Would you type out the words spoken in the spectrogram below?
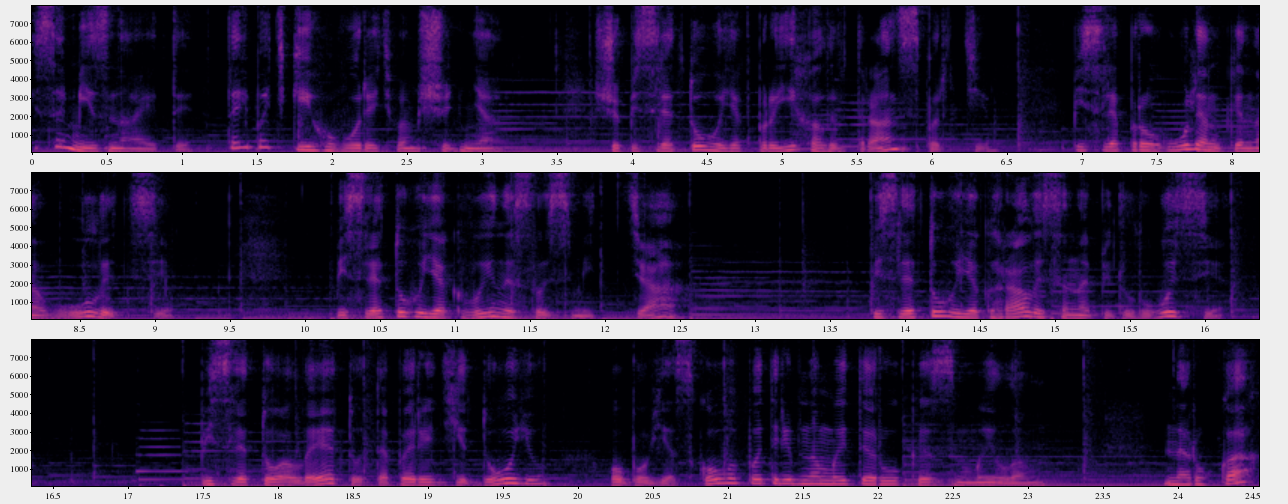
і самі знаєте, та й батьки говорять вам щодня, що після того, як проїхали в транспорті, після прогулянки на вулиці, після того, як винесли сміття, після того, як гралися на підлозі, після туалету та перед їдою обов'язково потрібно мити руки з милом. На руках,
